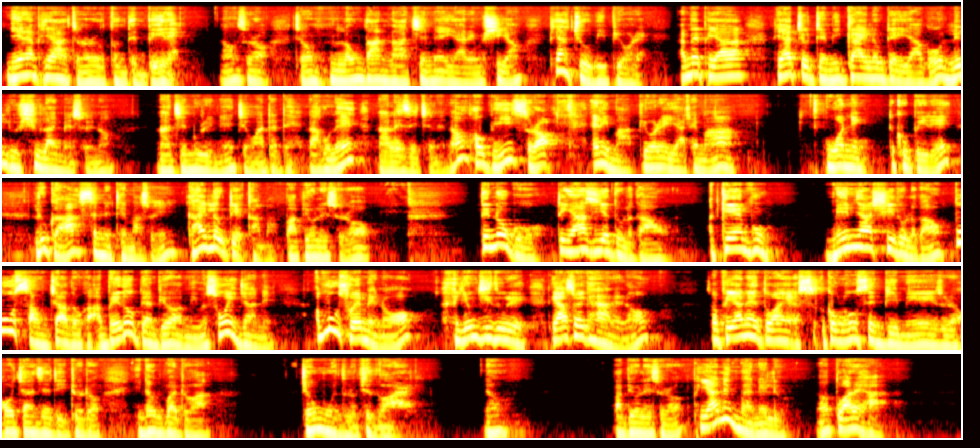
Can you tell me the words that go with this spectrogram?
မြဲတဲ့ဖခင်ကျွန်တော်တို့သွန်သင်ပေးတယ်နော်ဆိုတော့ကျွန်တော်နှလုံးသားနာကျင်မဲ့အရာတွေမရှိအောင်ဖခင်ကြိုပြီးပြောတယ်ဒါပေမဲ့ဖခင်ဖခင်ကြိုတင်ပြီး guide လုပ်တဲ့အရာကိုလစ်လူရှုလိုက်မယ်ဆိုရင်တော့နာကျင်မှုတွေနဲ့ကြုံရတတ်တယ်ဒါကိုလည်းနားလဲစေချင်တယ်နော်ဟုတ်ပြီဆိုတော့အဲ့ဒီမှာပြောတဲ့အရာထဲမှာ warning တခုပေးတယ်လူကာစနစ်ထဲမှာဆိုရင် guide လုပ်တဲ့အခါမှာဘာပြောလဲဆိုတော့သ င်တို့ကိုတရားစီရင်တို့၎င်းအကဲမှုမင်းများရှိတို့၎င်းပို့ဆောင်ကြတော့ကအဘယ်သို့ပြန်ပြောရမလဲမစိုးရင်ကြနဲ့အမှုဆွဲမယ်နော်ယုံကြည်သူတွေတရားဆွဲခံရတယ်နော်ဆိုတော့ဖះနဲ့တွားရင်အကုန်လုံးအဆင်ပြေမယ်ဆိုတော့ဟောကြားချက်တွေတွေ့တော့ဒီနောက်ဘက်တော့အကျုံးဝင်တယ်လို့ဖြစ်သွားတယ်နော်ဘာပြောလဲဆိုတော့ဖះနဲ့မှန်တဲ့လူနော်တွားတဲ့ဟာ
